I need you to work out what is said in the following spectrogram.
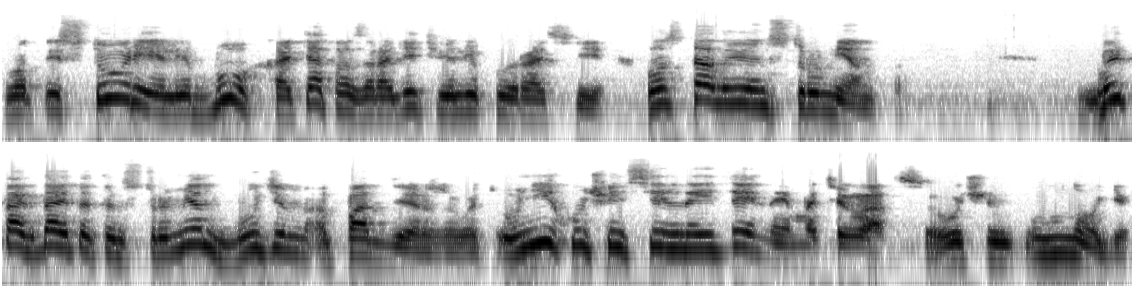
вот история или Бог хотят возродить великую Россию, он стал ее инструментом мы тогда этот инструмент будем поддерживать. У них очень сильная идейная мотивация, очень у многих,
